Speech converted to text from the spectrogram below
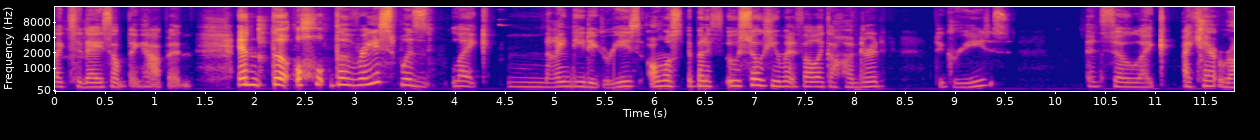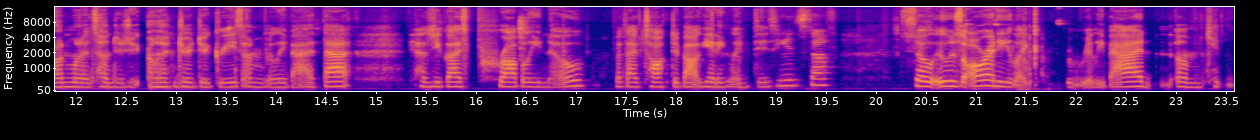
Like today something happened. And the whole the race was like 90 degrees almost but it, was so humid it felt like 100 degrees and so like I can't run when it's 100, 100 degrees. I'm really bad at that, as you guys probably know. But I've talked about getting like dizzy and stuff. So it was already like really bad um con-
